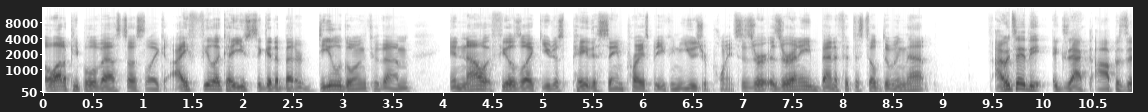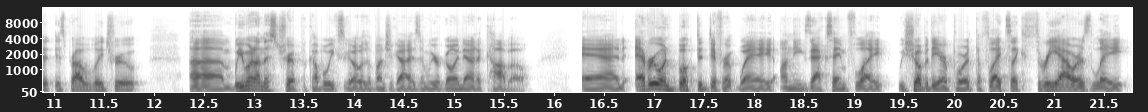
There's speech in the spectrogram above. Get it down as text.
a lot of people have asked us like, I feel like I used to get a better deal going through them, and now it feels like you just pay the same price, but you can use your points. Is there is there any benefit to still doing that? I would say the exact opposite is probably true. Um, we went on this trip a couple weeks ago with a bunch of guys, and we were going down to Cabo and everyone booked a different way on the exact same flight. We show up at the airport. The flight's like three hours late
